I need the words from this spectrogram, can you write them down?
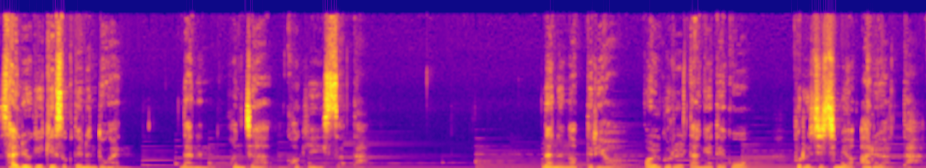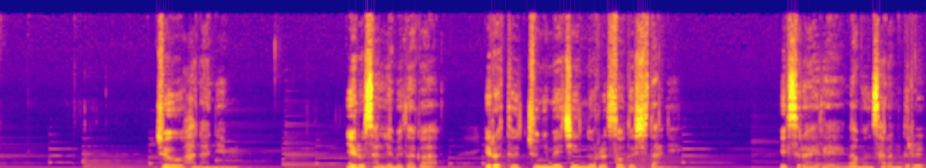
살육이 계속되는 동안 나는 혼자 거기에 있었다. 나는 엎드려 얼굴을 땅에 대고 부르짖으며 아뢰었다. 주 하나님, 예루살렘에다가 이렇듯 주님의 진노를 쏟으시다니 이스라엘의 남은 사람들을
